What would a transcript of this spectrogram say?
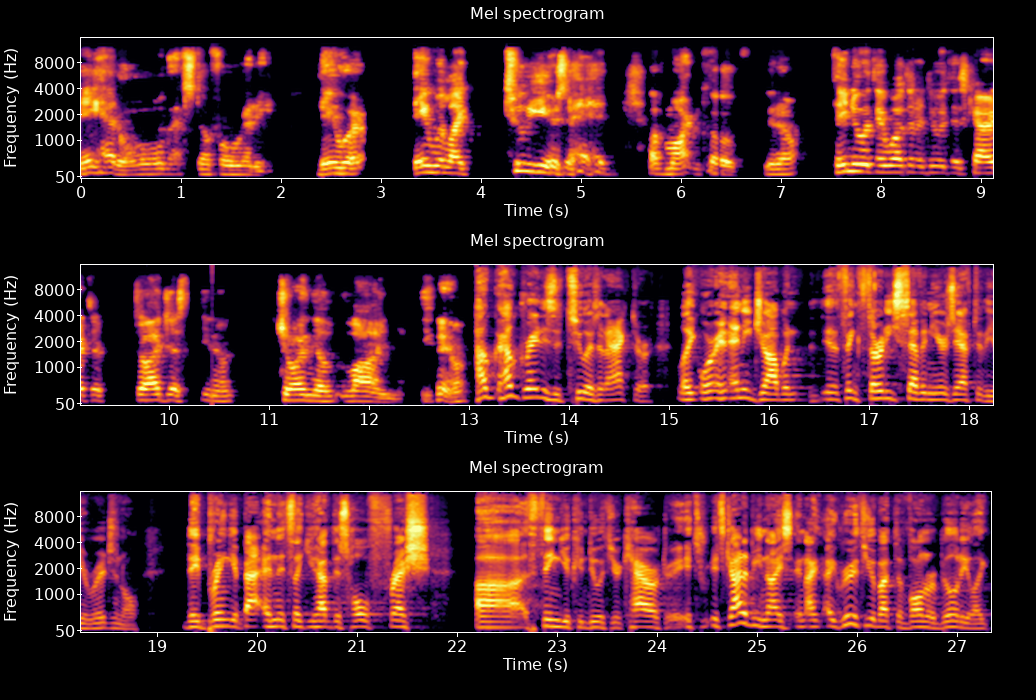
they had all that stuff already. They were they were like two years ahead of Martin Kove, you know. They knew what they wanted to do with this character. So I just, you know, joined the line. You know how how great is it too as an actor, like or in any job when I think thirty seven years after the original, they bring it back and it's like you have this whole fresh uh, thing you can do with your character. It's it's got to be nice, and I, I, agree with you about the vulnerability. Like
